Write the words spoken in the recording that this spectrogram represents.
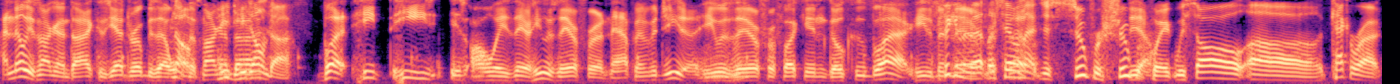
I know he's not going to die because Yajirobe is that No, one that's not going to die. he don't die. But he he is always there. He was there for a nap in Vegeta. He was there for fucking Goku Black. He's been Mm-hmm. Speaking there of that, let's hit on that just super super Yeah. quick. We saw uh Kakarot,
